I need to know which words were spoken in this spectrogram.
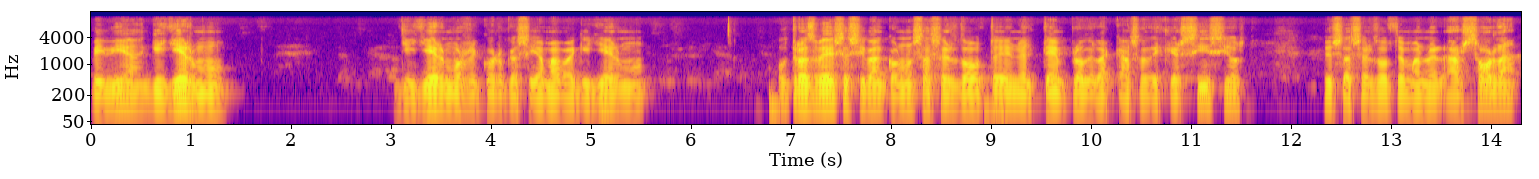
vivía Guillermo. Guillermo, recuerdo que se llamaba Guillermo. Otras veces iban con un sacerdote en el templo de la casa de ejercicios, el sacerdote Manuel Arzola,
